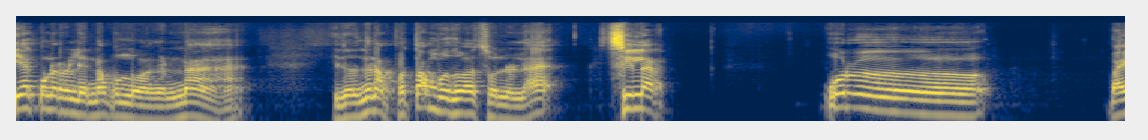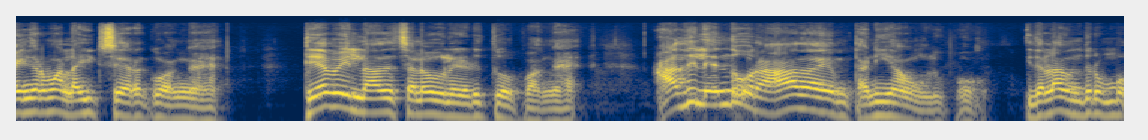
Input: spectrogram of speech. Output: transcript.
இயக்குனர்கள் என்ன பண்ணுவாங்கன்னா இது வந்து நான் பத்தாம் பொதுவாக சொல்லலை சிலர் ஒரு பயங்கரமாக லைட்ஸ் இறக்குவாங்க தேவையில்லாத செலவுகளை எடுத்து வைப்பாங்க. அதுலேருந்து ஒரு ஆதாயம் தனியாக அவங்களுக்கு போகும். இதெல்லாம் வந்து ரொம்ப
